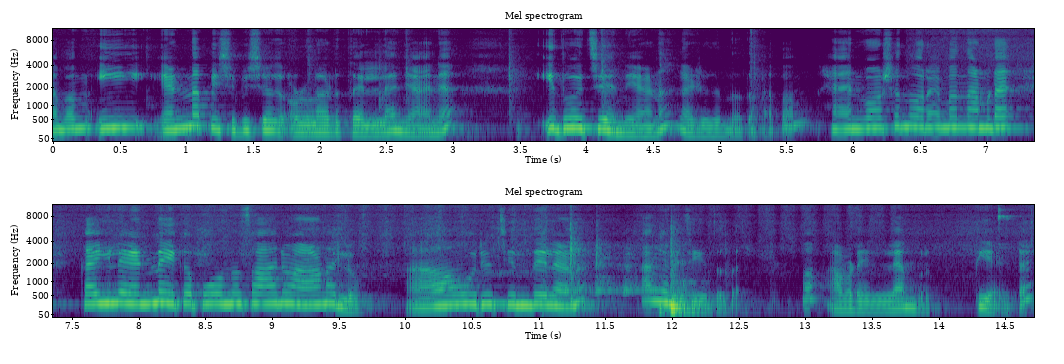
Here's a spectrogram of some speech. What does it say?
അപ്പം ഈ എണ്ണ പിശുപിശ ഉള്ളിടത്തെല്ലാം ഞാൻ ഇത് വെച്ച് തന്നെയാണ് കഴുകുന്നത്. അപ്പം ഹാൻഡ് വാഷ് എന്ന് പറയുമ്പോൾ നമ്മുടെ കയ്യിൽ എണ്ണയൊക്കെ പോകുന്ന സാധനമാണല്ലോ. ആ ഒരു ചിന്തയിലാണ് അങ്ങനെ ചെയ്തത്. അപ്പം അവിടെ എല്ലാം വൃത്തിയായിട്ട്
